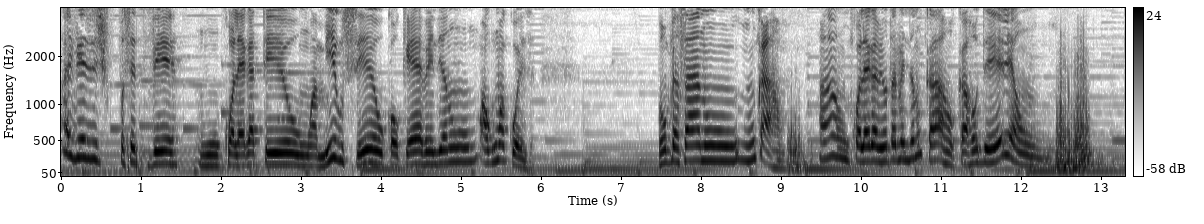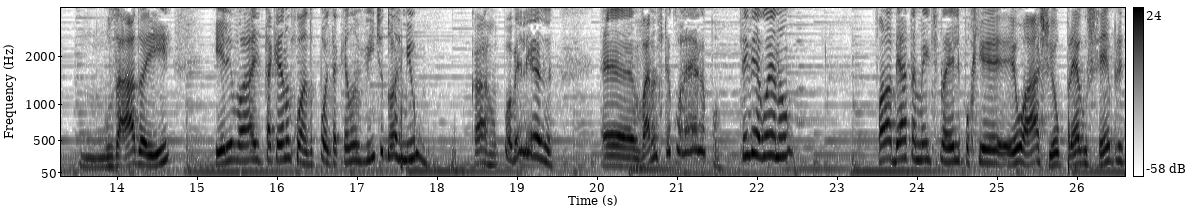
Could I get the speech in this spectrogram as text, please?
Às vezes você vê um colega teu, um amigo seu, qualquer, vendendo um, alguma coisa. Vamos pensar num, num, carro. Ah, um colega meu tá vendendo um carro. O carro dele é um, um usado aí. Ele vai, tá querendo quanto? Pô, ele tá querendo 22 mil. Carro. Pô, beleza. É, vai no teu colega, pô. Não tem vergonha não. Fala abertamente para ele, porque eu acho, eu prego sempre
